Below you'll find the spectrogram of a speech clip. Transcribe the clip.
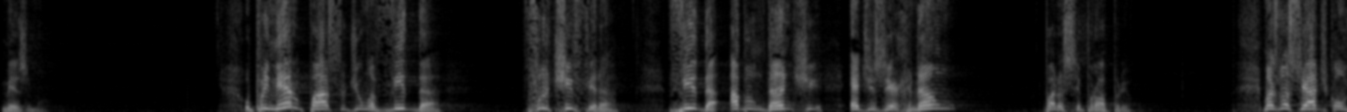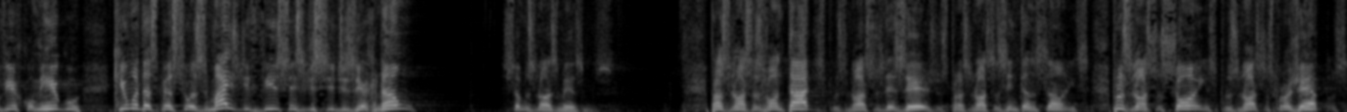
mesmo. O primeiro passo de uma vida frutífera, vida abundante, é dizer não para si próprio. Mas você há de convir comigo que uma das pessoas mais difíceis de se dizer não somos nós mesmos. Para as nossas vontades, para os nossos desejos, para as nossas intenções, para os nossos sonhos, para os nossos projetos.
